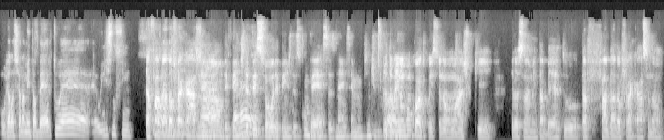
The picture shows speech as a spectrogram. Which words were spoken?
o relacionamento aberto é, é o início do fim. Está fadado ao fracasso. Né? Não, né? depende é. da pessoa, depende das conversas, né? Isso é muito individual. Eu também não concordo com isso, não. Não acho que relacionamento aberto está fadado ao fracasso, não.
